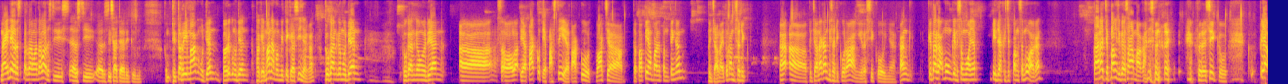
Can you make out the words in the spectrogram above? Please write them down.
nah ini harus pertama-tama harus di, harus di, harus disadari dulu. Diterima kemudian baru kemudian bagaimana memitigasinya kan? Bukan kemudian bukan kemudian uh, seolah-olah ya takut ya pasti ya takut wajar. Tetapi yang paling penting kan bencana itu kan bisa di uh, uh, bencana kan bisa dikurangi resikonya. Kan kita nggak mungkin semuanya pindah ke Jepang semua kan? Karena Jepang juga sama kan sebenarnya beresiko. Ya.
